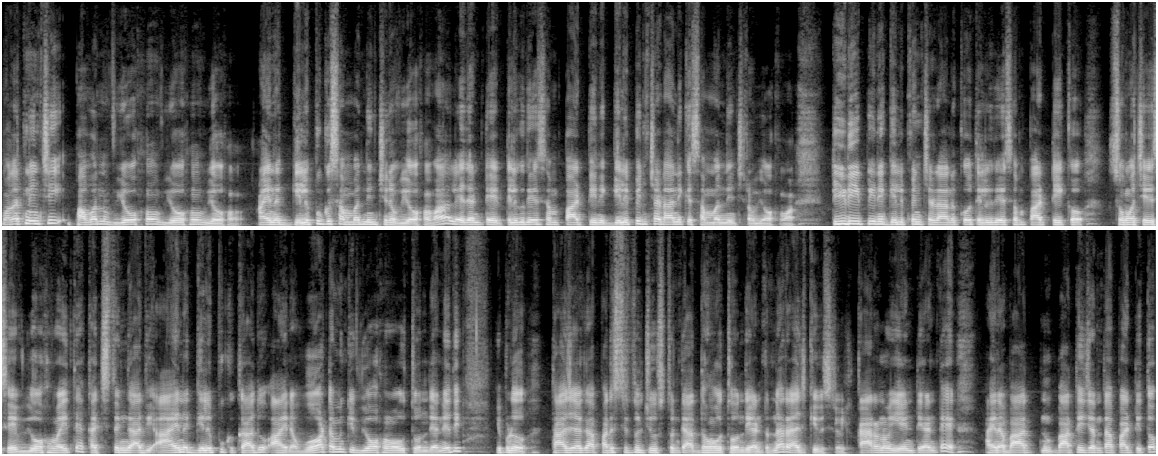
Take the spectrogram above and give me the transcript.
మొదటి నుంచి పవన్ వ్యూహం వ్యూహం వ్యూహం. ఆయన గెలుపుకు సంబంధించిన వ్యూహమా? లేదంటే తెలుగుదేశం పార్టీని గెలిపించడానికి సంబంధించిన వ్యూహమా? టీడీపీని గెలిపించడానికో తెలుగుదేశం పార్టీకో సొమ చేసే వ్యూహం అయితే ఖచ్చితంగా అది ఆయన గెలుపుకు కాదు ఆయన ఓటమికి వ్యూహం అవుతుంది అనేది ఇప్పుడు తాజాగా పరిస్థితులు చూస్తుంటే అర్థమవుతోంది అంటున్నారు రాజకీయ విశ్లేషకులు. కారణం ఏంటి అంటే ఆయన భారతీయ జనతా పార్టీతో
